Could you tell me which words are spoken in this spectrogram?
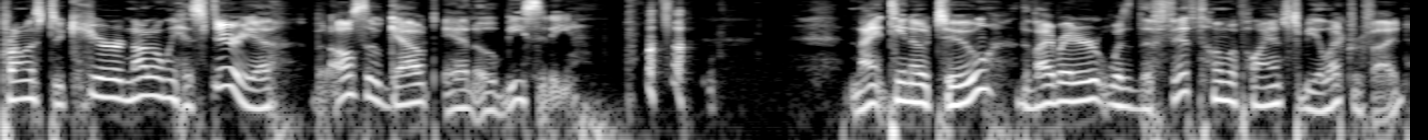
promised to cure not only hysteria, but also gout and obesity. 1902, the vibrator was the fifth home appliance to be electrified.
